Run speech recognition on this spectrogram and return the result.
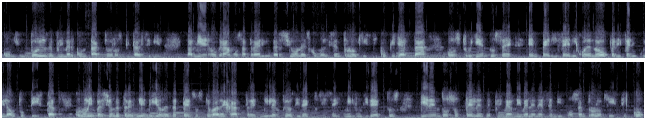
consultorios de primer contacto del También logramos atraer inversiones como el centro logístico que ya está construyéndose en periférico, en el nuevo periférico y la autopista, con una inversión de 3 mil millones de pesos que va a dejar 3 mil empleos directos y 6 mil indirectos. Vienen dos hoteles de primer nivel en ese mismo centro logístico.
